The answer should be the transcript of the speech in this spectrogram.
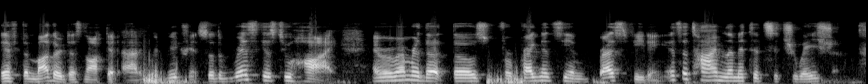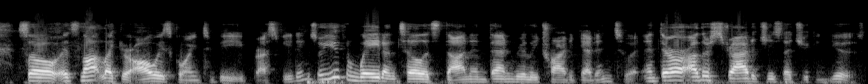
if the mother does not get adequate nutrients. So the risk is too high. And remember that those for pregnancy and breastfeeding, it's a time-limited situation. So it's not like you're always going to be breastfeeding. So you can wait until it's done and then really try to get into it. And there are other strategies that you can use.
